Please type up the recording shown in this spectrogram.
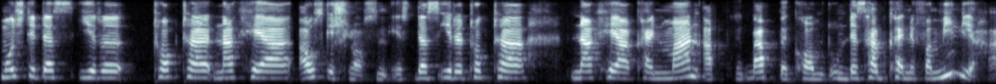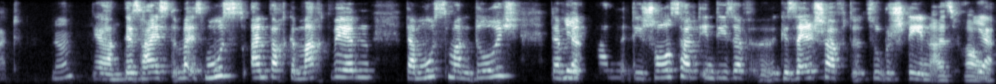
möchte, dass ihre Tochter nachher ausgeschlossen ist, dass ihre Tochter nachher keinen Mann ab, abbekommt und deshalb keine Familie hat. Ne? Ja, das heißt, es muss einfach gemacht werden, da muss man durch, damit ja. man die Chance hat, in dieser äh, Gesellschaft äh, zu bestehen als Frau. Ja,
